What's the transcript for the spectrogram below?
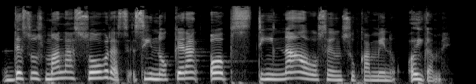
de sus malas obras, sino que eran obstinados en su camino. Óigame,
